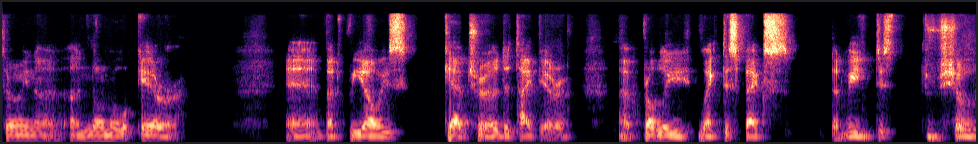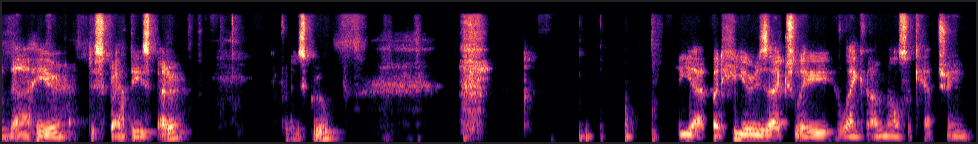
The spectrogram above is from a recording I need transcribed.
throwing a, a normal error, uh, but we always capture the type error. Uh, probably like the specs that we just showed here describe these better for this group. Yeah, but here is actually like I'm also capturing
